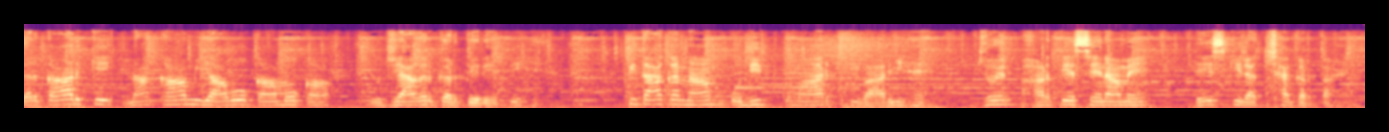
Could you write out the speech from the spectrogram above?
सरकार के नाकामयाबों कामों का उजागर करते रहते हैं। पिता का नाम उदित कुमार तिवारी है, जो एक भारतीय सेना में देश की रक्षा करता है।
